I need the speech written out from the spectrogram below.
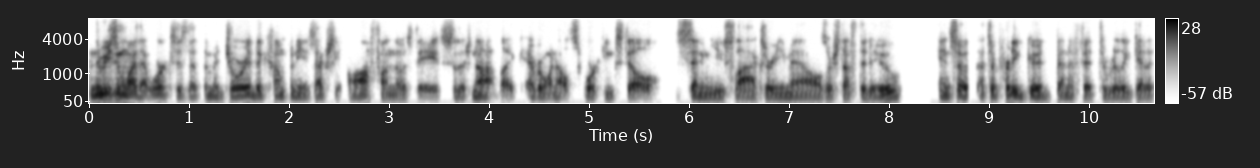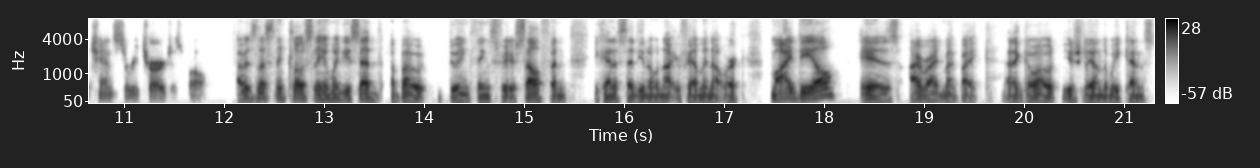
And the reason why that works is that the majority of the company is actually off on those days. So there's not like everyone else working still, sending you slacks or emails or stuff to do. And so that's a pretty good benefit to really get a chance to recharge as well. I was listening closely, and when you said about doing things for yourself, and you kind of said, you know, not your family, not work. My deal is I ride my bike and I go out usually on the weekends.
